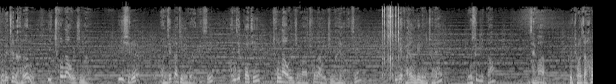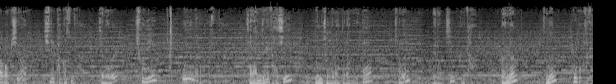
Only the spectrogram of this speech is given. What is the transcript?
도대체 나는 이 초나 울지 마 이 시를 언제까지 읽어야 되지? 언제까지 초나 울지마 초나 울지마 해야 되지? 이게 과연 우리 농촌의 모습일까? 제가 그 저자 허락 없이요 시를 바꿨습니다. 제목을 촌이 웃는다로 바꿨습니다. 사람들이 다시 농촌으로 돌아오니까 촌은 외롭지 않다. 그러면 촌은 행복하다.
